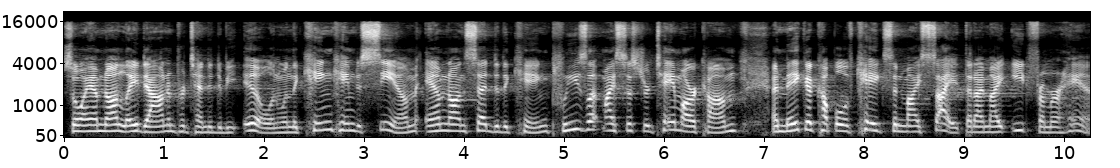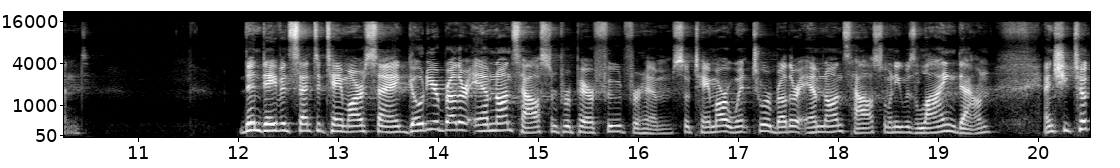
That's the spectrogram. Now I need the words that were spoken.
So Amnon lay down and pretended to be ill. And when the king came to see him, Amnon said to the king, Please let my sister Tamar come and make a couple of cakes in my sight, that I might eat from her hand. Then David sent to Tamar, saying, Go to your brother Amnon's house and prepare food for him. So Tamar went to her brother Amnon's house when he was lying down, and she took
